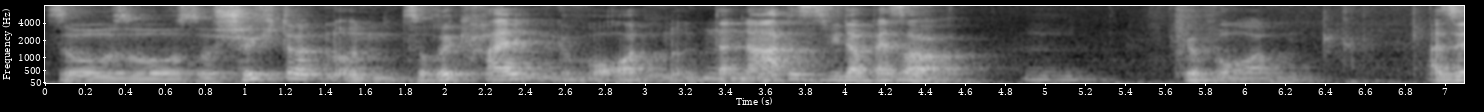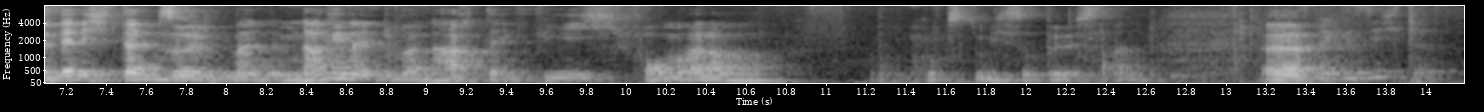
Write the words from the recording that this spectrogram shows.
so, so, so schüchtern und zurückhaltend geworden und Mhm. danach ist es wieder besser geworden. Also wenn ich dann so im im Nachhinein drüber nachdenke, wie ich vor meiner, guckst du mich so böse an, äh, Mein Gesicht ist.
